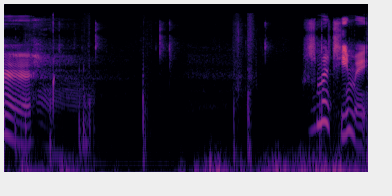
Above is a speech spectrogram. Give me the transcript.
Where's my teammate?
